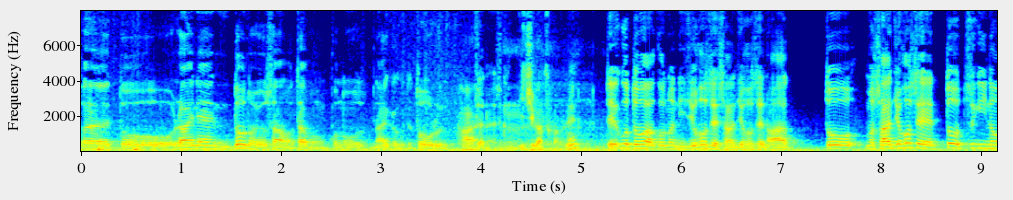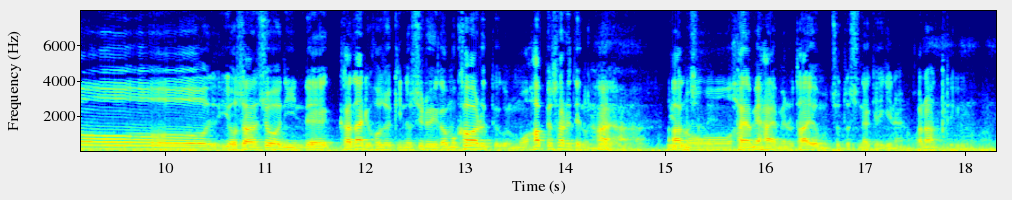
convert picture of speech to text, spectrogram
えー、と来年度の予算は多分この内閣で通るじゃないですか。はい。1月からね。ということはこの二次補正三次補正の後もう三次補正と次の予算承認でかなり補助金の種類がもう変わるっていうこともう発表されてるんで、はいはいはい。言あの早め早めの対応もちょっとしなきゃいけないのかなっていう。のが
